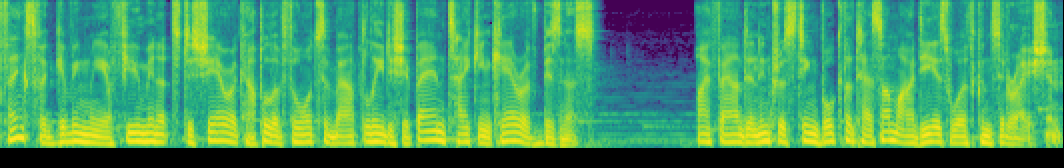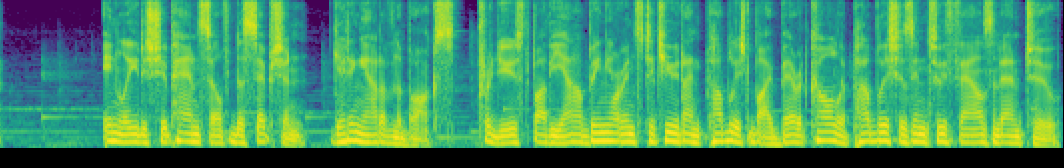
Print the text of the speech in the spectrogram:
Thanks for giving me a few minutes to share a couple of thoughts about leadership and taking care of business. I found an interesting book that has some ideas worth consideration. In Leadership and Self-Deception, Getting Out of the Box, produced by the Arbinger Institute and published by Berrett-Koehler Publishers in 2002,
